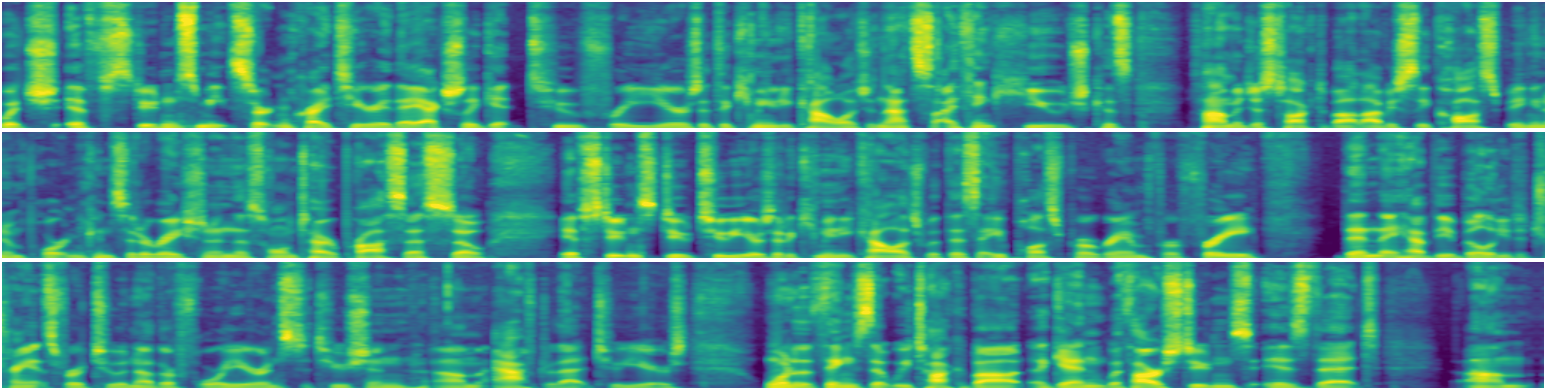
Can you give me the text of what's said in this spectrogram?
which if students meet certain criteria, they actually get two free years at the community college, and that's I think huge because Tom had just talked about obviously cost being an important consideration in this whole entire process. So if students do two years at a community college with this A Plus program for free, then they have the ability to transfer to another four year institution um, after that two years. One of the things that we talk about again with our students is that. Um,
